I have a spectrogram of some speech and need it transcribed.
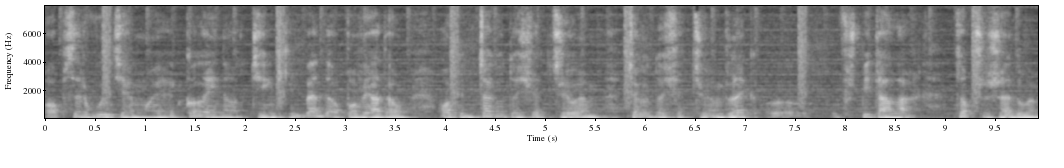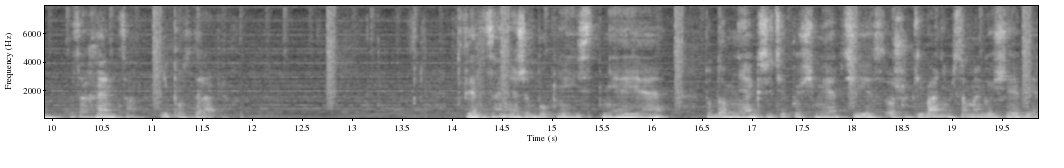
obserwujcie moje kolejne odcinki. Będę opowiadał o tym, czego doświadczyłem, czego doświadczyłem w, lek- w szpitalach, co przyszedłem. Zachęcam i pozdrawiam. Twierdzenie, że Bóg nie istnieje, podobnie jak życie po śmierci, jest oszukiwaniem samego siebie.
